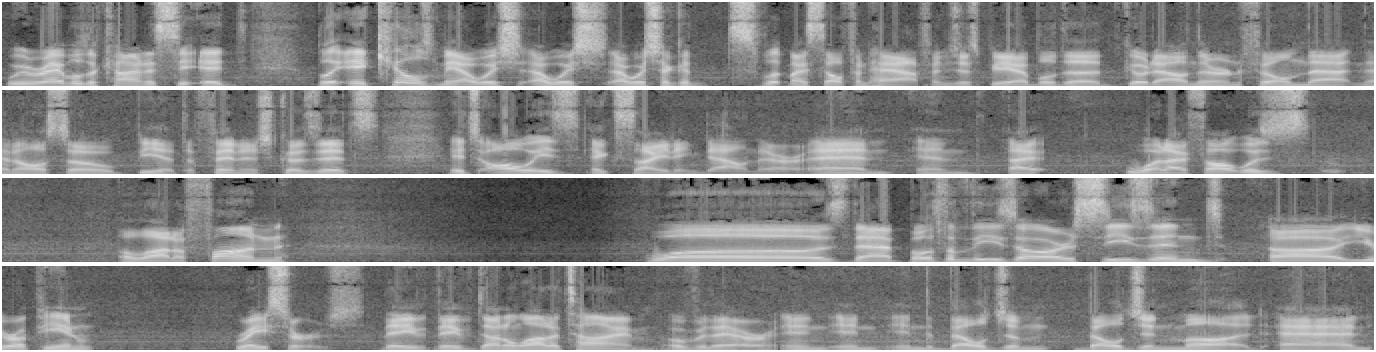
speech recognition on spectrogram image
we were able to kind of see it. But it kills me. I wish I wish I wish I could split myself in half and just be able to go down there and film that, and then also be at the finish because it's it's always exciting down there. And and I what I thought was a lot of fun was that both of these are seasoned uh, European racers. They've they've done a lot of time over there in, in, in the Belgium Belgian mud and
